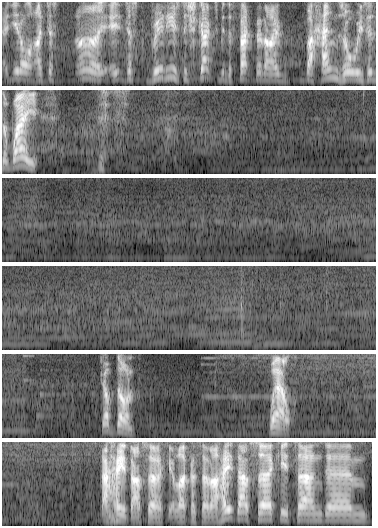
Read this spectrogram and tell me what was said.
And you know, I just, uh, it just really is distracting me the fact that I've, my hand's always in the way. Job done. Well. I hate that circuit, like I said. I hate that circuit and um,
